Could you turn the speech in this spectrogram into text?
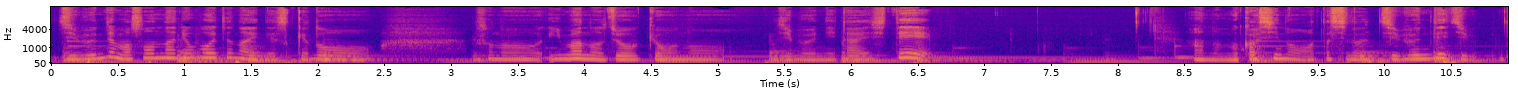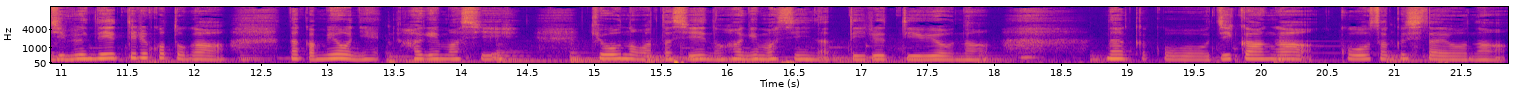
自分でもそんなに覚えてないんですけどその今の状況の自分に対してあの昔の私の自分で自分で言ってることがなんか妙に励まし今日の私への励ましになっているっていうようななんかこう時間が交錯したような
